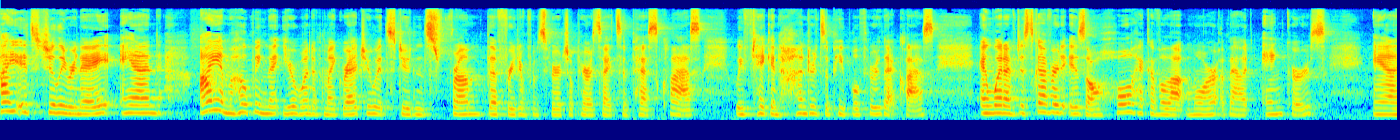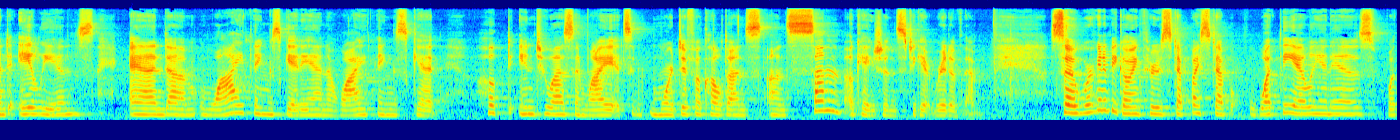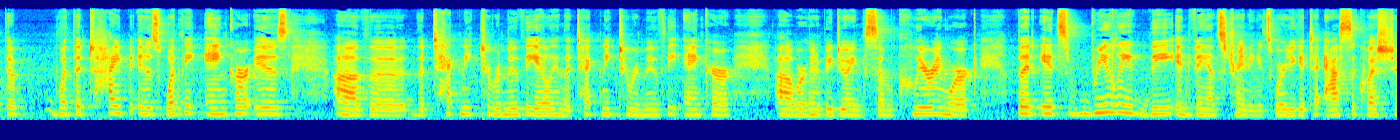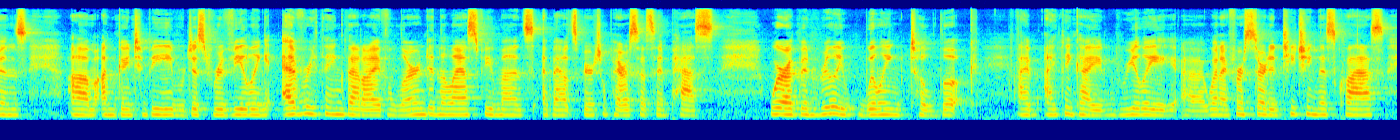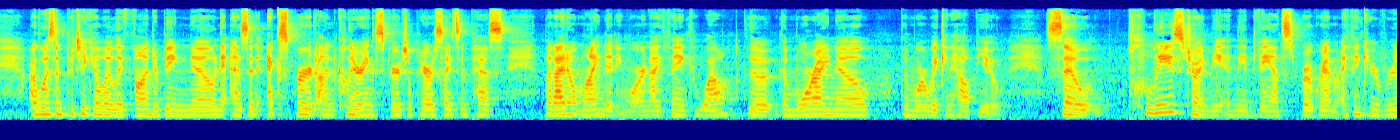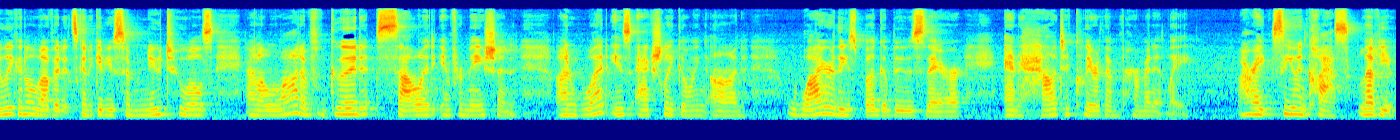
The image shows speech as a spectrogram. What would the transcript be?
Hi, it's Julie Renee, and I am hoping that you're one of my graduate students from the Freedom from Spiritual Parasites and Pests class. We've taken hundreds of people through that class, and what I've discovered is a whole heck of a lot more about anchors and aliens and um, why things get in and why things get hooked into us and why it's more difficult on, on some occasions to get rid of them. So we're going to be going through step by step what the alien is, what the what the type is, what the anchor is, uh, the, the technique to remove the alien, the technique to remove the anchor. Uh, we're going to be doing some clearing work, but it's really the advanced training. It's where you get to ask the questions. Um, I'm going to be just revealing everything that I've learned in the last few months about spiritual parasites and pests, where I've been really willing to look I, I think I really, uh, when I first started teaching this class, I wasn't particularly fond of being known as an expert on clearing spiritual parasites and pests, but I don't mind anymore. And I think, well, the, the more I know, the more we can help you. So please join me in the advanced program. I think you're really going to love it. It's going to give you some new tools and a lot of good, solid information on what is actually going on, why are these bugaboos there, and how to clear them permanently. All right, see you in class. Love you.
